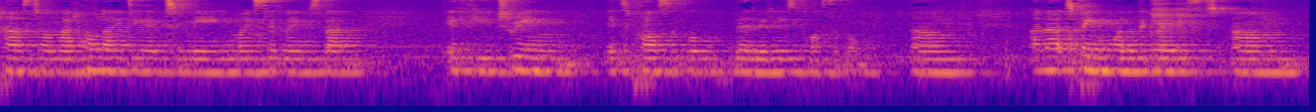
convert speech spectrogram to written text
passed on that whole idea to me and my siblings that if you dream it's possible, then it is possible. Um, and that's been one of the greatest, um,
